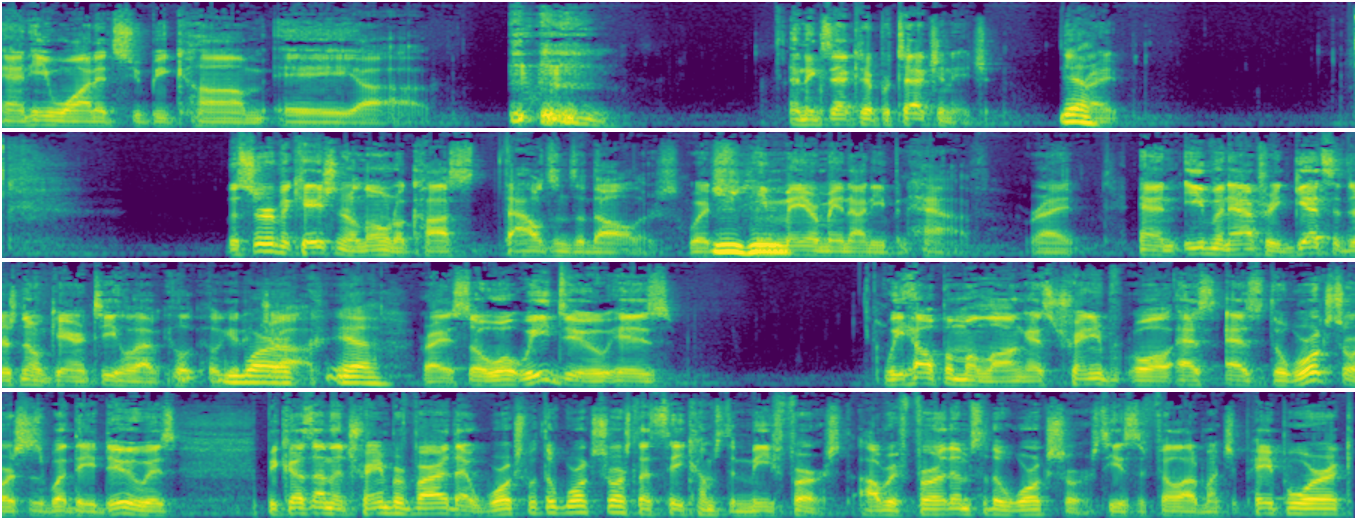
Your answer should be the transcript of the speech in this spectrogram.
and he wanted to become a uh, an executive protection agent. Yeah. Right. The certification alone will cost thousands of dollars, which Mm-hmm. he may or may not even have. Right. And even after he gets it, there's no guarantee he'll have he'll, he'll get Work, a job. yeah. Right. So what we do is we help them along as training well as as the work sources what they do is because i'm the training provider that works with the work source let's say he comes to me first i'll refer them to the work source he has to fill out a bunch of paperwork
